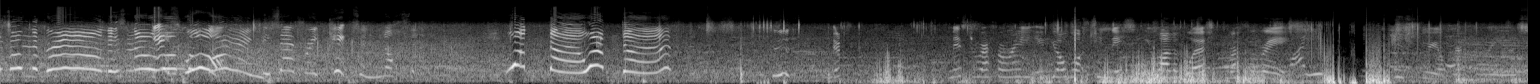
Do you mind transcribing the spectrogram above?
It's on the ground! It's no Guess longer what? flying! He said free kicks and nothing. What the? What the? Mr. Referee, if you're watching this, you are the worst referee in the history of referees.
